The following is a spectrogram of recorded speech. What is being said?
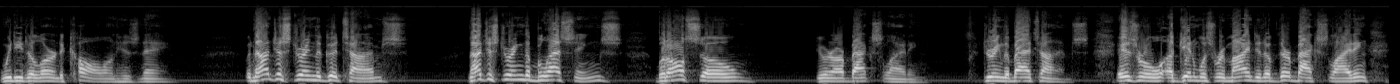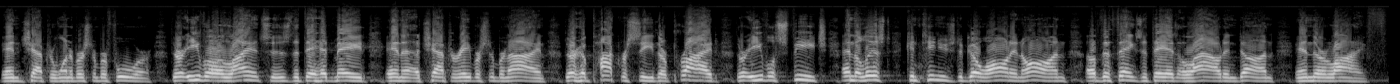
we need to learn to call on His name. But not just during the good times, not just during the blessings, but also during our backsliding during the bad times. Israel, again, was reminded of their backsliding in chapter 1 and verse number 4. Their evil alliances that they had made in uh, chapter 8, verse number 9. Their hypocrisy, their pride, their evil speech, and the list continues to go on and on of the things that they had allowed and done in their life.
